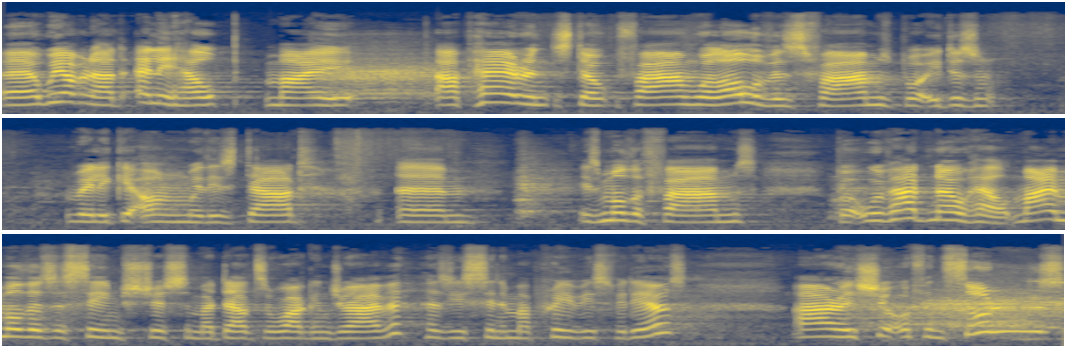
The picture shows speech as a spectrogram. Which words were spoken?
Uh, we haven't had any help. My our parents don't farm. Well, Oliver's farms, but he doesn't really get on with his dad. Um, his mother farms, but we've had no help. My mother's a seamstress and my dad's a wagon driver, as you've seen in my previous videos. Ari Shutoff and Sons.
